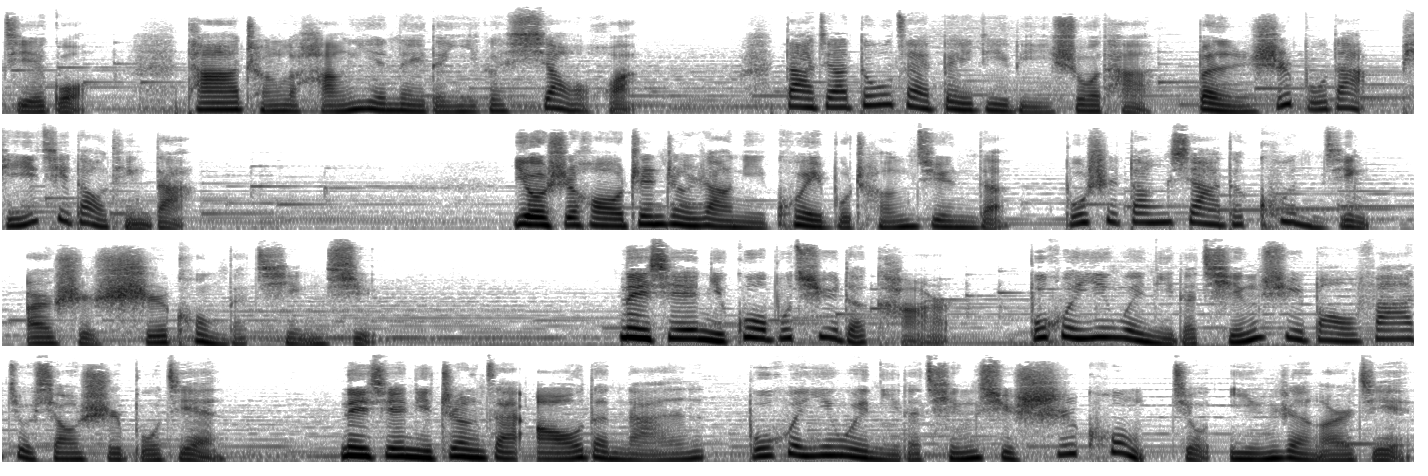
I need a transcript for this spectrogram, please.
结果，他成了行业内的一个笑话，大家都在背地里说他。本事不大，脾气倒挺大。有时候，真正让你溃不成军的，不是当下的困境，而是失控的情绪。那些你过不去的坎儿，不会因为你的情绪爆发就消失不见；那些你正在熬的难，不会因为你的情绪失控就迎刃而解。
